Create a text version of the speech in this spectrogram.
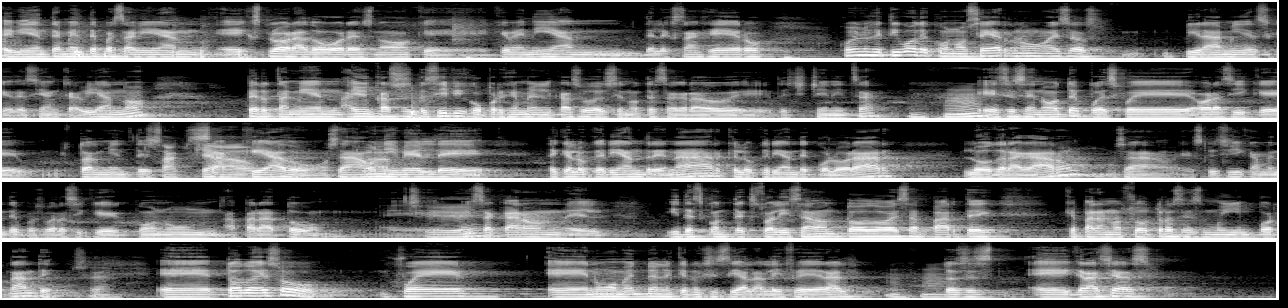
evidentemente pues habían exploradores, ¿no? Que, que, venían del extranjero con el objetivo de conocer, ¿no? Esas pirámides que decían que habían, ¿no? Pero también hay un caso específico, por ejemplo, en el caso del cenote sagrado de, de Chichen Itza. Ese cenote, pues fue ahora sí que totalmente saqueado, o sea, a un nivel de, de, que lo querían drenar, que lo querían decolorar, lo dragaron, o sea, específicamente, pues ahora sí que con un aparato eh, y sacaron el. y descontextualizaron toda esa parte que para nosotros es muy importante. Eh, todo eso fue eh, en un momento en el que no existía la ley federal. Entonces, gracias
